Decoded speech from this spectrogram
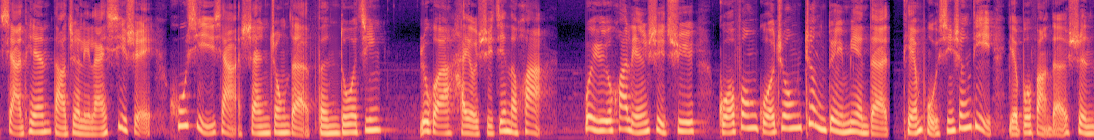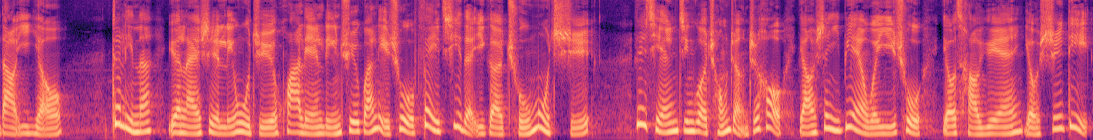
夏天到这里来戏水，呼吸一下山中的芬多精。如果还有时间的话。位于花莲市区国风国中正对面的田埔新生地，也不妨的顺道一游。这里呢，原来是林务局花莲林区管理处废弃的一个除木池，日前经过重整之后，摇身一变为一处有草原、有湿地，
